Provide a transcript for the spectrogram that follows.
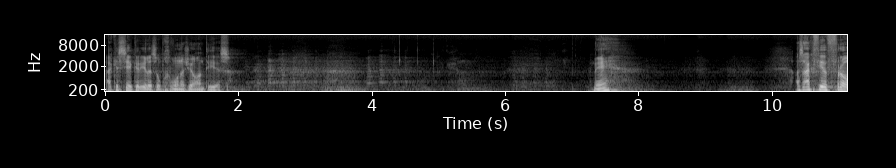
Ek is seker julle is opgewonde as jou auntie is. Nee. As ek vir jou vra,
